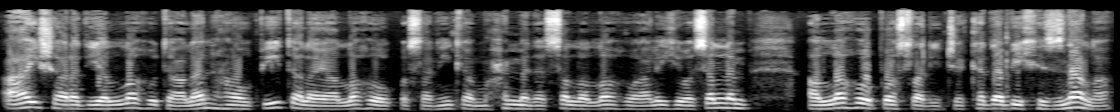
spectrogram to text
Aisha radijallahu ta'ala anha upitala je Allahov poslanika Muhammeda sallallahu alaihi wa sallam Allahov poslaniče, kada bih znala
